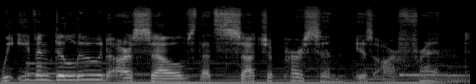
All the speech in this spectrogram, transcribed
We even delude ourselves that such a person is our friend.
